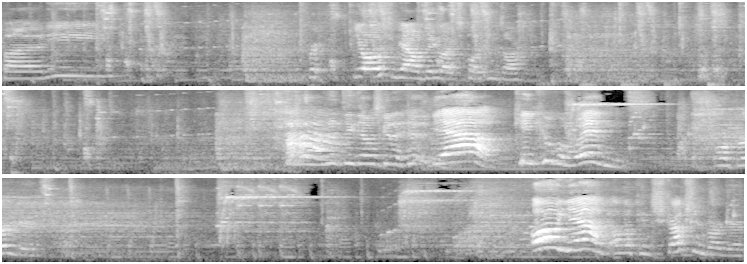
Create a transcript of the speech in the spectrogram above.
buddy. You always forget how big our explosions are. King Koopa wins. Or burgers. Oh yeah, on the construction burger.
